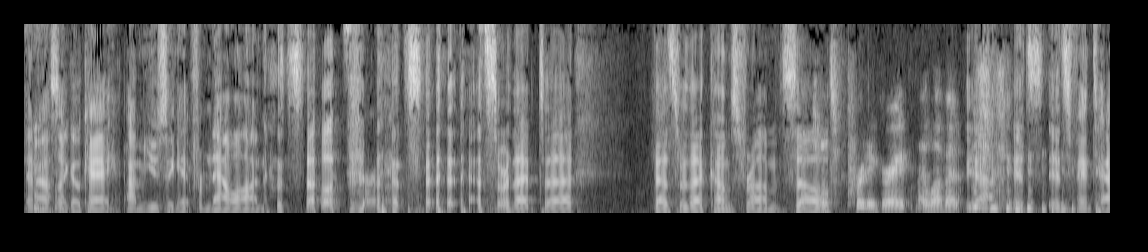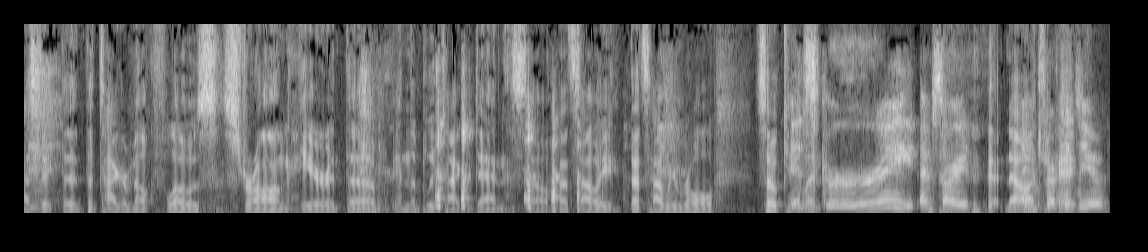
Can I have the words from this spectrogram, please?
and I was like, "Okay, I'm using it from now on." so perfect. that's that's where that uh, that's where that comes from. So It's pretty great. I love it. yeah, it's it's fantastic. The the tiger milk flows strong here at the in the Blue Tiger Den. So that's how we that's how we roll. So It's great. I'm sorry. no, I it's interrupted okay. you.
